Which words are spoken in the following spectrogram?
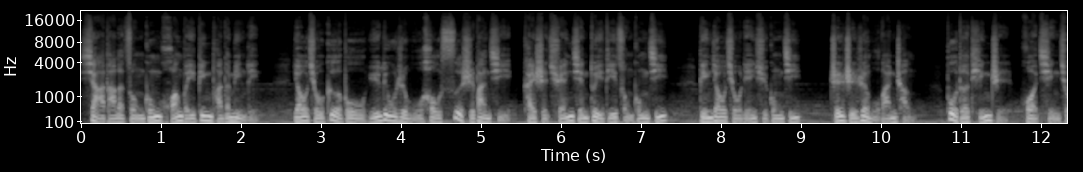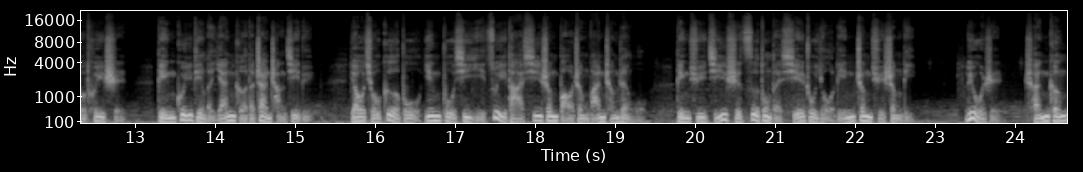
下达了总攻黄维兵团的命令，要求各部于六日午后四时半起开始全线对敌总攻击，并要求连续攻击，直至任务完成，不得停止或请求推迟，并规定了严格的战场纪律。要求各部应不惜以最大牺牲保证完成任务，并需及时自动地协助友邻争取胜利。六日，陈赓、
